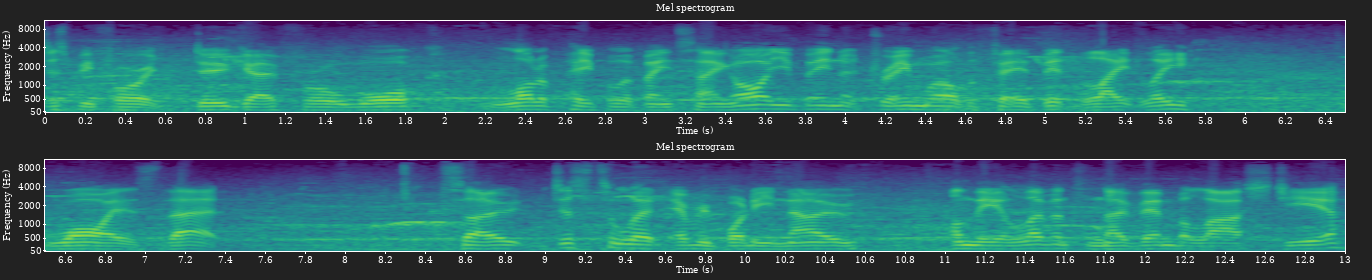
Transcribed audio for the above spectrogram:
just before I do go for a walk, a lot of people have been saying, oh, you've been at Dreamworld a fair bit lately. Why is that? So just to let everybody know, on the 11th of November last year,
